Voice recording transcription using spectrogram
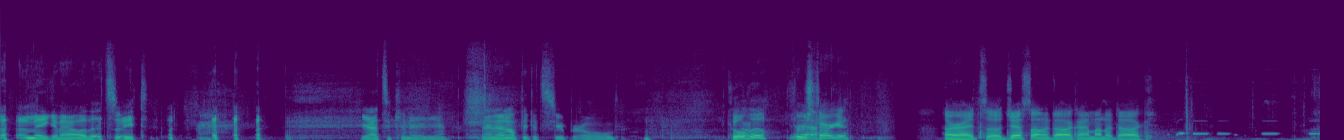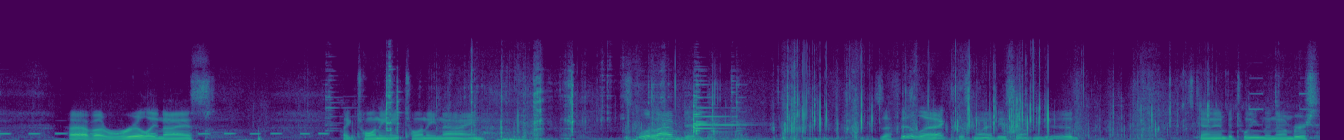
I'm making out with it, sweet. yeah, it's a Canadian. And I don't think it's super old. Cool, oh, though. First yeah. target. All right, so Jeff's on a dock, I'm on a dock. I have a really nice, like 2829. Let's do a live dig. Because I feel like this might be something good. It's kind of in between the numbers.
